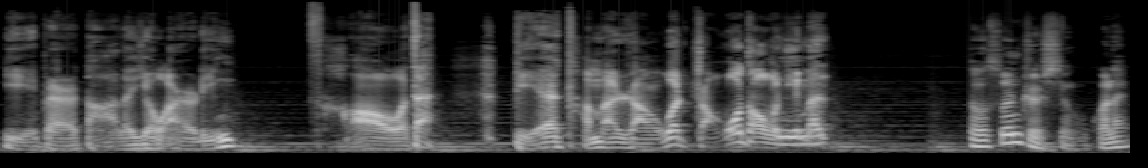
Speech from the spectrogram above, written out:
一边打了幺二零。操的，别他妈让我找到你们！等孙志醒过来。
